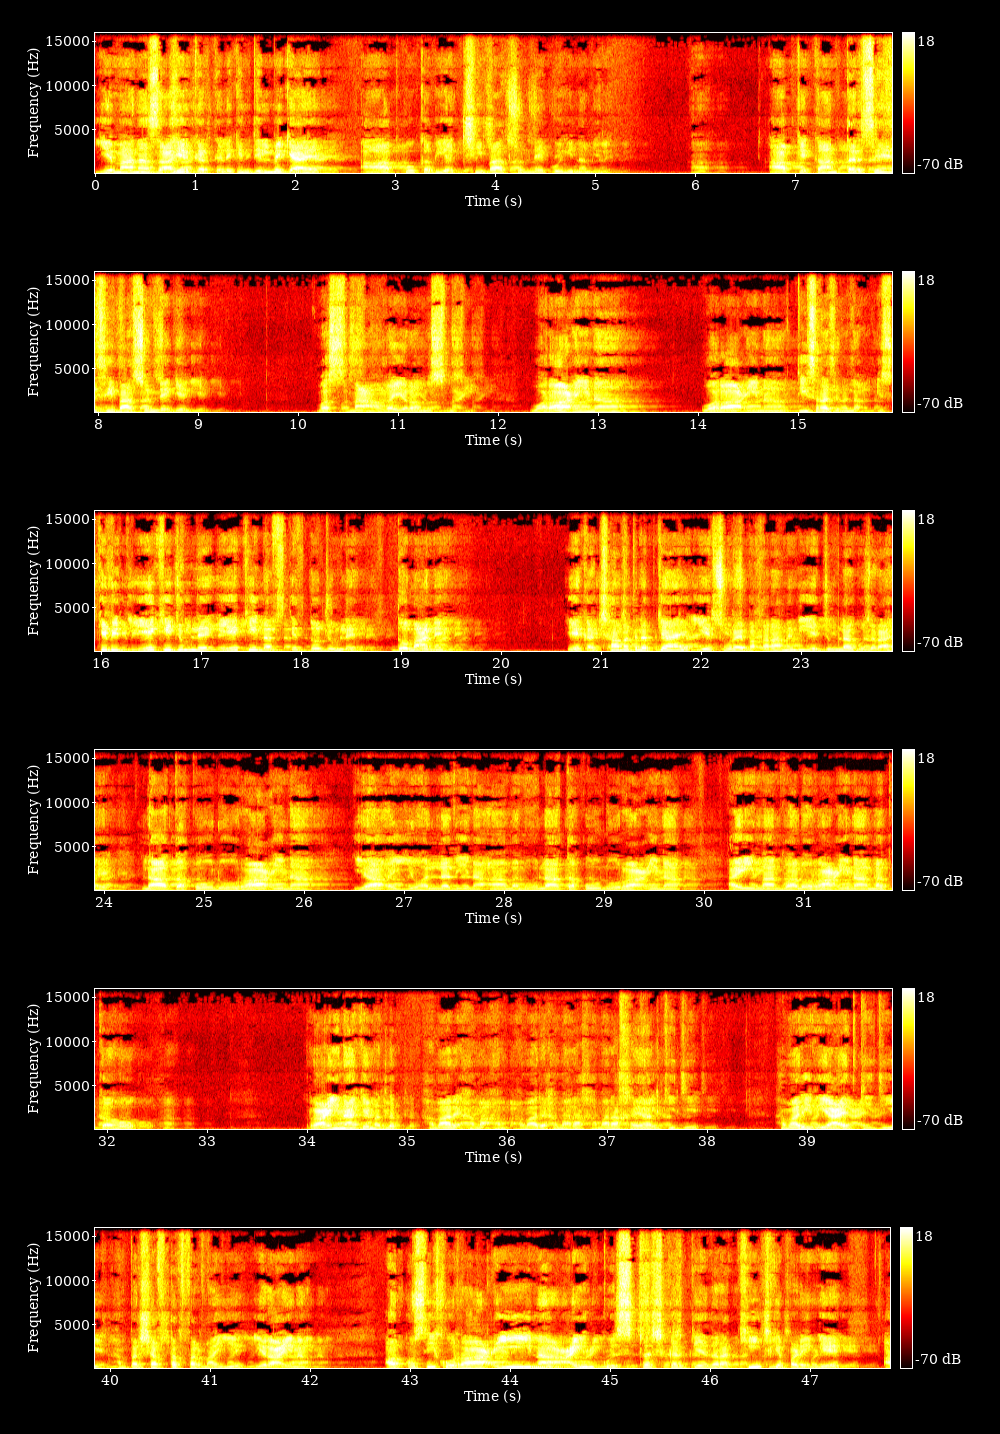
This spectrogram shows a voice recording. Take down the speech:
ये माना ज़ाहिर करते, लेकिन दिल में क्या है? आपको कभी अच्छी बात सुनने को ही ना मिले। हाँ आपके कान तरसे ऐसी बात सुनने के लिए। वसमा गैर मुस्माई। वराइना वराइना तीसरा जुमला। इसके भी एक ही जुमले, एक ही लफ्ज के दो जुमले हैं, दो माने हैं। एक अच्छा मतलब क्या है? ये सूरह बकरा में भी ये जुमला गुजरा है। ला तकुलू राइना या अय्युहल्लदीना आमनू ला तकूलू राइना ईमान वालो राइना मत कहो? राइना के मतलब हमारे हम, हम, हमारे हमारा हमारा ख्याल कीजिए हमारी रियायत कीजिए हम पर शफकत फरमाइए ये राइना और उसी को राइना आइन को स्ट्रेच करके जरा खींच के पढ़ेंगे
